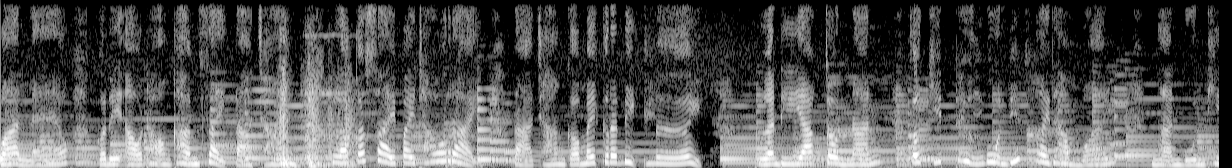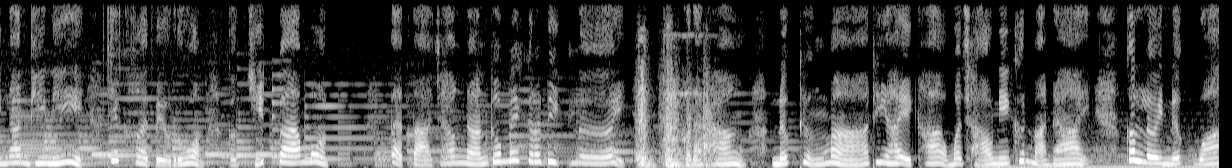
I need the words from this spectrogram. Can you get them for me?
ว่าแล้วก็ได้เอาทองคำใส่ตาช่าง แล้วก็ใส่ไปเท่าไหร่ ตาช่างก็ไม่กระดิกเลย เพื่อนที่ยากจนนั้นก็คิดถึงบุญที่เคยทำไว้ งานบุญที่นั่นที่นี่ที่เคยไปร่วมก็คิดมาหมด แต่ตาช่างนั้นก็ไม่กระดิกเลยจนกระทั่งนึกถึงหมาที่ให้ข้าวเมื่อเช้านี้ขึ้นมาได้ ก็เลยนึกว่า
